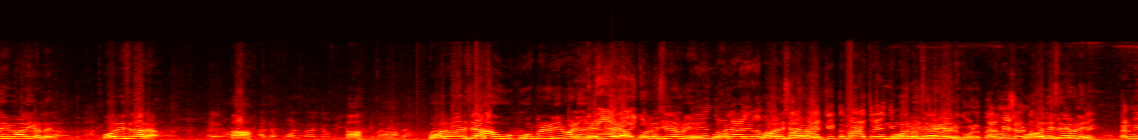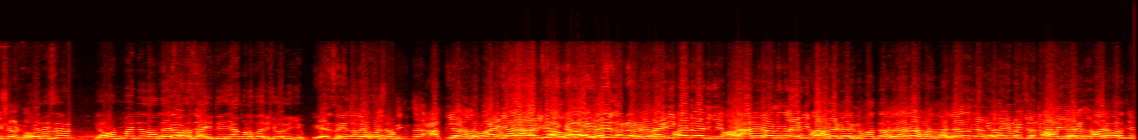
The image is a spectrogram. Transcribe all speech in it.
തീരുമാനിക്കണ്ടേ പോലീസുകാരാ. ആ. ആ. പോലും അടിച്ചാ കൂമ്പിൽ ഇടിയും ചേച്ചിയാ പോലീസിനെ വിളി. പോലീസിനെ വിളി. പോലീസിനെ വിളി. പോലീസിനെ പോലീസ് ഗവൺമെന്റ് തന്നേക്കുന്ന സൈറ്റ് ഞങ്ങൾ പരിശോധിക്കും. വർഷം ആര് പറഞ്ഞു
